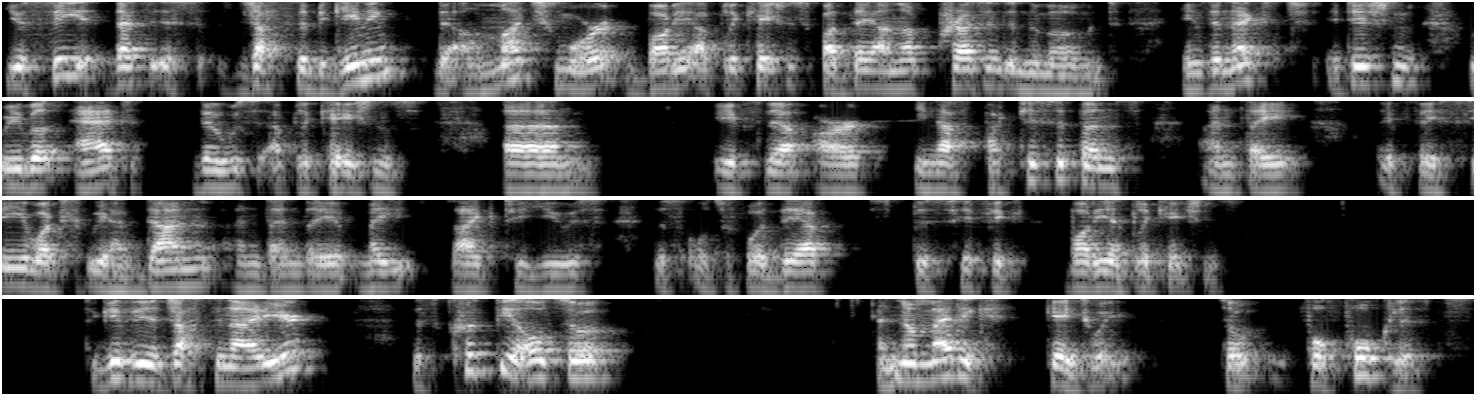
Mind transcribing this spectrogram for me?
You see, that is just the beginning. There are much more body applications, but they are not present in the moment. In the next edition, we will add those applications um, if there are enough participants and they if they see what we have done and then they may like to use this also for their specific body applications. To give you just an idea, this could be also a nomadic gateway. So for forklifts,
